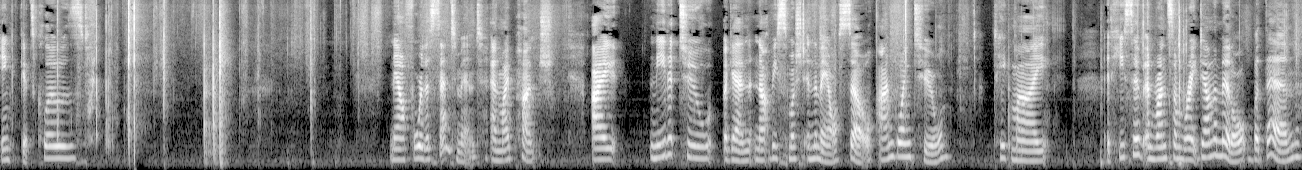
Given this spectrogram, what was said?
Ink gets closed. Now for the sentiment and my punch, I need it to, again, not be smushed in the mail. So I'm going to take my adhesive and run some right down the middle, but then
